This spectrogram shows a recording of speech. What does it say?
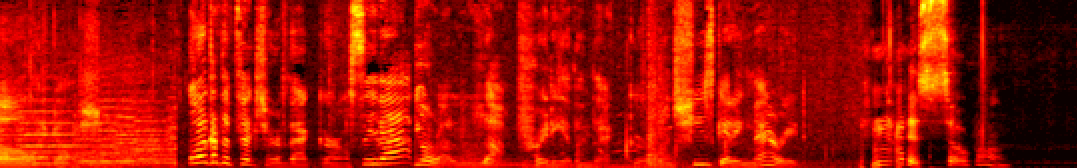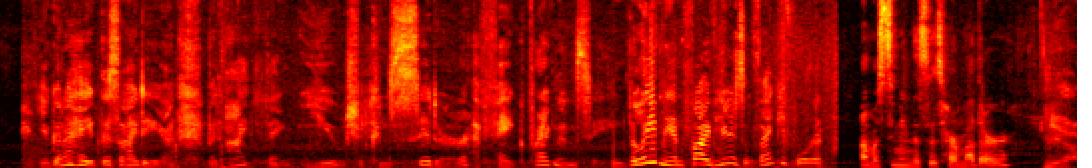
Oh my gosh. Look at the picture of that girl. See that? You're a lot prettier than that girl, and she's getting married. That is so wrong. You're gonna hate this idea, but I think you should consider a fake pregnancy. Believe me, in five years, they'll thank you for it. I'm assuming this is her mother. Yeah.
